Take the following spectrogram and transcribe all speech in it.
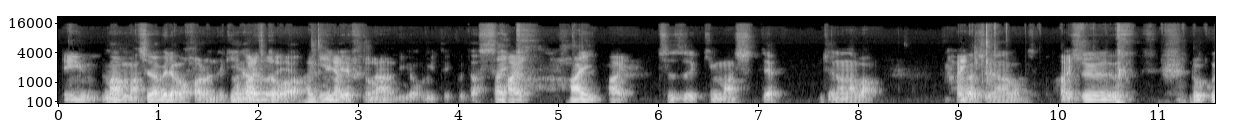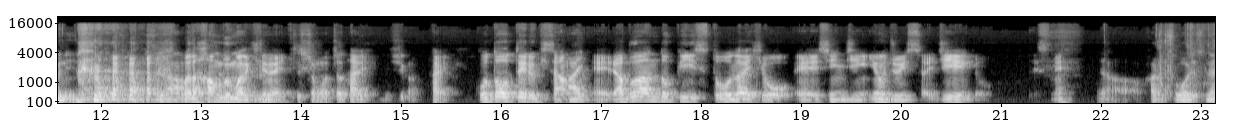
っていう。まあまあ調べればわかるんで、気になる人わは PDF なりを見てください。はい。はい。はい続きまして、17番。はいまだ。17番。はい16人。まだ半分まで来てないうんセッション終わっちゃった。はい。後藤輝樹さん、はいえーラブピース党代表、えー新人41歳自営業ですね。いやー彼もすごいですね。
